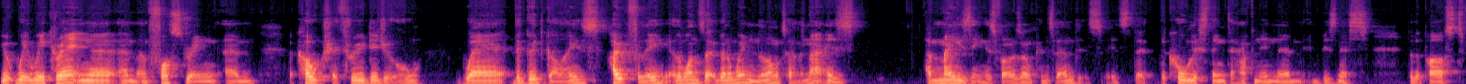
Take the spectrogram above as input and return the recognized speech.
be. We're creating a um, and fostering um, a culture through digital where the good guys, hopefully, are the ones that are going to win in the long term, and that is amazing as far as I'm concerned. It's it's the, the coolest thing to happen in um, in business for the past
